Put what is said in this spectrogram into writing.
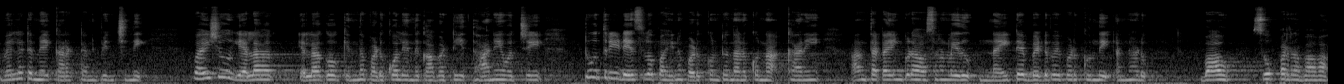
వెళ్ళటమే కరెక్ట్ అనిపించింది. వైషు ఎలా ఎలాగో కింద పడుకోలేదు కాబట్టి తానే వచ్చి టూ త్రీ డేస్లో పైన పడుకుంటుంది అనుకున్నా కానీ అంత టైం కూడా అవసరం లేదు నైటే బెడ్పై పడుకుంది అన్నాడు. బావ్ సూపర్ రా బావా.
